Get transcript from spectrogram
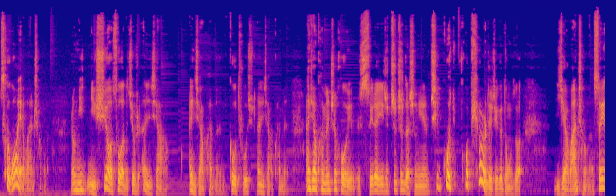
测光也完成了。然后你你需要做的就是摁下摁下快门，构图摁下快门，按下快门之后，随着一只吱吱的声音，这过过片儿的这个动作。也完成了，所以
